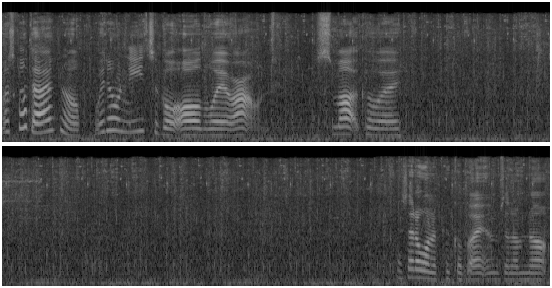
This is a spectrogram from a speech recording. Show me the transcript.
Let's go diagonal. We don't need to go all the way around. Smart Koei. I said I want to pick up items and I'm not.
